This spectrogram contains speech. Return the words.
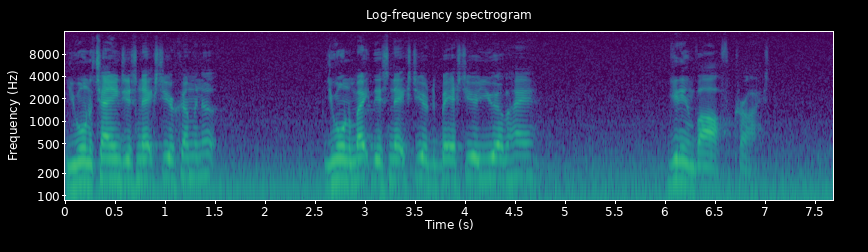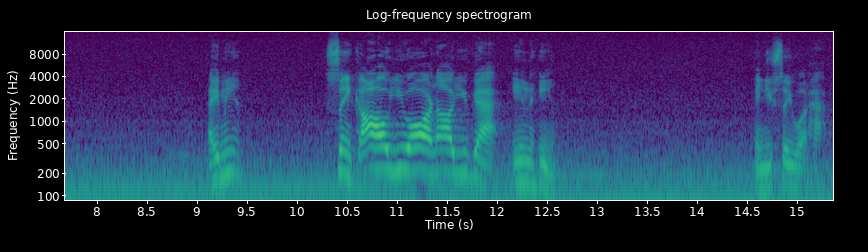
You want to change this next year coming up? You want to make this next year the best year you ever had? Get involved for Christ. Amen. Sink all you are and all you got into Him. And you see what happens.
